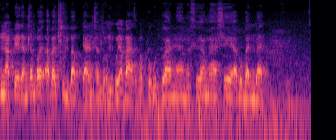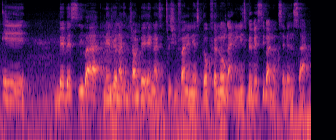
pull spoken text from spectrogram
ungabheka mhlawumbe abaculi bakudala mhlawumbe um, uyabazi amabhukudwana amafika amahle abobani bani um bebesiba nento engathi mhlawumbe engathi cishe ifane ne-stockfel okanye ngithi bebesiba nokusebenzisana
